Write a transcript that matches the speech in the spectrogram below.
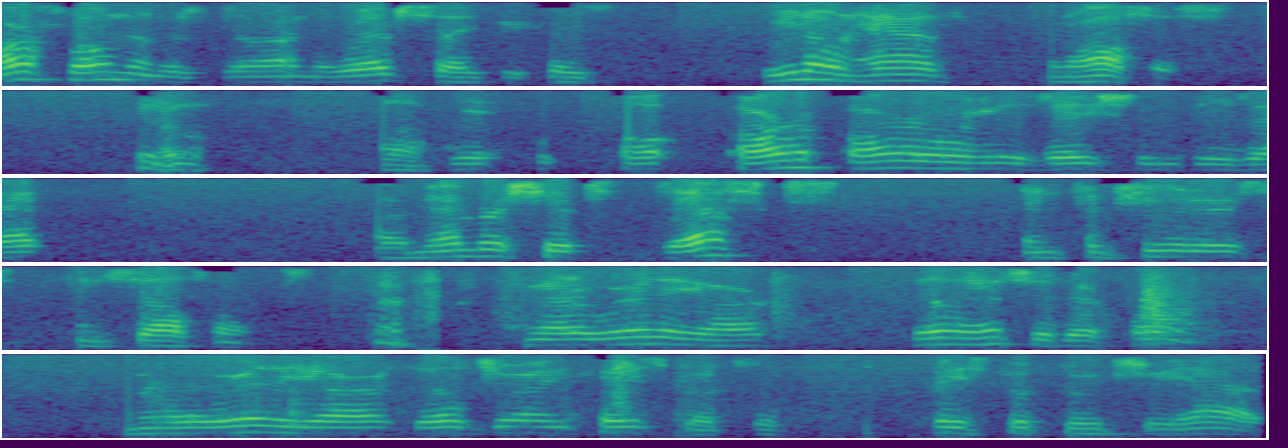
our phone numbers are on the website because we don't have an office. You know, uh, our our organization is at our memberships desks and computers and cell phones. no matter where they are, they'll answer their phone. No matter where they are, they'll join Facebook, the Facebook groups we have.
